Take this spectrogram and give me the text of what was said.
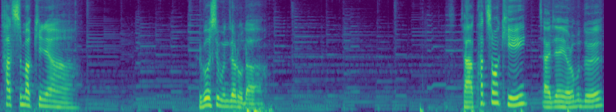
타츠마키냐 그것이 문제로다. 자 타츠마키. 자 이제 여러분들.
